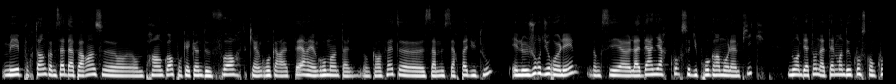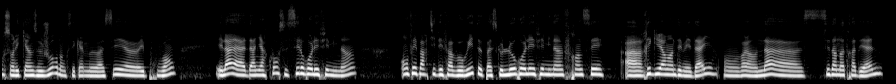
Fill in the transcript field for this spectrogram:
Mais pourtant, comme ça, d'apparence, euh, on me prend encore pour quelqu'un de fort, qui a un gros caractère et un gros mental. Donc en fait, euh, ça me sert pas du tout. Et le jour du relais, donc c'est euh, la dernière course du programme olympique. Nous, en biathlon, on a tellement de courses qu'on court sur les 15 jours, donc c'est quand même assez éprouvant. Et là, la dernière course, c'est le relais féminin. On fait partie des favorites parce que le relais féminin français a régulièrement des médailles. On, voilà, on a, c'est dans notre ADN.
